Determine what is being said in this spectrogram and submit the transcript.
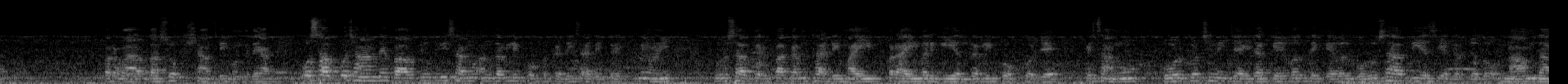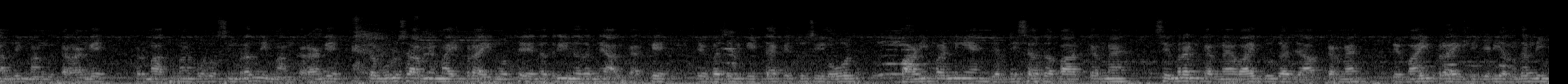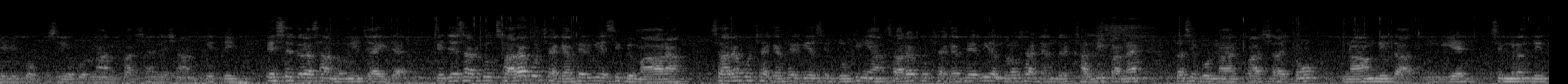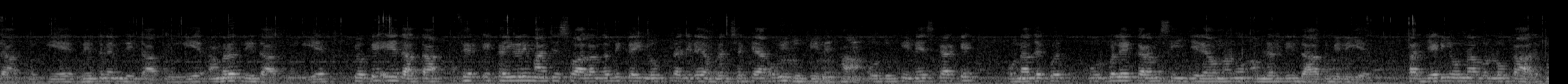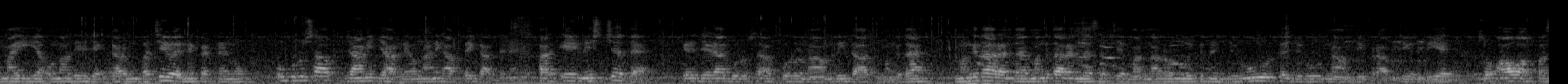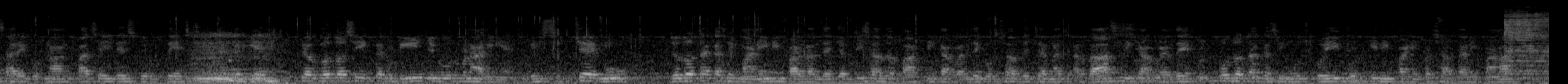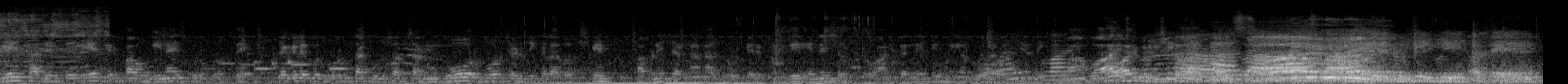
ਪਰਿਵਾਰ ਦਾ ਸੁੱਖ, ਸ਼ਾਂਤੀ ਮੰਗਦੇ ਆ ਉਹ ਸਭ ਕੁਝ ਆਉਣ ਦੇ ਬਾਵਜੂਦ ਵੀ ਸਾਨੂੰ ਅੰਦਰਲੀ ਭੁੱਖ ਕਦੀ ਸਾਡੀ ਤ੍ਰਿਪਤ ਨਹੀਂ ਹੋਣੀ। ਗੁਰੂ ਸਾਹਿਬ ਕਿਰਪਾ ਕਰਨ ਸਾਡੀ ਮਾਈ ਭਰਾਈ ਵਰਗੀ ਅੰਦਰਲੀ ਭੁੱਖ ਹੋ ਜੇ ਕਿ ਸਾਨੂੰ ਹੋਰ ਕੁਝ ਨਹੀਂ ਚਾਹੀਦਾ, ਕੇਵਲ ਤੇ ਕੇਵਲ ਗੁਰੂ ਸਾਹਿਬ ਦੀ ਅਸੀਂ ਅਗਰ ਜਦੋਂ ਨਾਮਦਾਨ ਦੀ ਮੰਗ ਕਰਾਂਗੇ, ਪਰਮਾਤਮਾ ਕੋਲੋਂ ਸਿਮਰਨ ਦੀ ਮੰਗ ਕਰਾਂਗੇ, ਤਾਂ ਗੁਰੂ ਸਾਹਿਬ ਨੇ ਮਾਈ ਭਰਾਈ ਨੂੰ ਉੱਥੇ ਨਦਰੀ ਨਜ਼ਰ ਨਿਹਾਲ ਕਰਕੇ ਇਹ ਵਚਨ ਕੀਤਾ ਕਿ ਤੁਸੀਂ ਰੋਜ਼ ਬਾਣੀ ਪੜ੍ਹਨੀ ਹੈ, ਜਪਜੀ ਸਾਹਿਬ ਦਾ ਪਾਠ ਕਰਨਾ ਹੈ ਸਿਮਰਨ ਕਰਨਾ ਹੈ, ਵਾਹਿਗੁਰੂ ਦਾ ਜਾਪ ਕਰਨਾ ਹੈ ਤੇ ਮਾਈ ਭਰਾਈ ਦੀ ਜਿਹੜੀ ਅੰਦਰਲੀ ਜਿਹੜੀ ਭੁੱਖ ਸੀ ਉਹ ਗੁਰੂ ਨਾਨਕ ਪਾਤਸ਼ਾਹ ਨੇ ਸ਼ਾਂਤ ਕੀਤੀ। ਇਸੇ ਤਰ੍ਹਾਂ ਸਾਨੂੰ ਵੀ ਚਾਹੀਦਾ ਕਿ ਜੇ ਸਾਡੇ ਕੋਲ ਸਾਰਾ ਕੁਝ ਹੈਗਾ, ਫਿਰ ਵੀ ਅਸੀਂ ਬਿਮਾਰ ਆ ਸਾਰਾ ਕੁਝ ਹੈਗਾ, ਫਿਰ ਵੀ ਅਸੀਂ ਦੁਖੀ ਆ ਸਾਰਾ ਕੁਝ ਹੈਗਾ, ਫਿਰ ਵੀ ਅੰਦਰੋਂ ਸਾਡੇ ਅੰਦਰ ਖਾਲੀਪਨ ਹੈ, ਤਾਂ ਅਸੀਂ ਗੁਰੂ ਨਾਨਕ ਪਾਤਸ਼ਾਹ ਤੋਂ ਨਾਮ ਦੀ ਦਾਤ ਮੰਗੀਏ, ਸਿਮਰਨ ਦੀ ਦਾਤ ਮੰਗੀਏ, ਨਿਤਨੇਮ ਦੀ ਦਾਤ ਮੰਗੀਏ, ਅੰਮ੍ਰਿਤ ਦੀ ਦਾਤ ਮੰਗੀਏ, ਕਿਉਂਕਿ ਇਹ ਦਾਤਾ, ਫਿਰ ਇਹ ਕਈ ਵਾਰੀ ਮਨ 'ਚ ਸਵਾਲ ਆਉਂਦਾ ਵੀ ਕਈ ਲੋਕ ਤਾਂ ਜਿਹੜੇ ਅੰਮ੍ਰਿਤ ਛਕਿਆ, ਉਹ ਵੀ ਦੁਖੀ ਨੇ। ਹਾਂ, ਉਹ ਦੁਖੀ ਨੇ ਇਸ ਕਰਕੇ ਉਹਨਾਂ ਦੇ ਕੋਈ ਪੂਰਬਲੇ ਕਰਮ ਸੀ ਜਿਹੜਾ ਉਹਨਾਂ ਨੂੰ ਅੰਮ੍ਰਿਤ ਦੀ ਦਾਤ ਮਿਲੀ ਹੈ। ਪਰ ਜਿਹੜੀ ਉਹਨਾਂ ਵੱਲੋਂ ਘਾਲ ਕਮਾਈ ਜਾਂ ਉਹਨਾਂ ਦੇ ਜੇ ਕਰਮ ਬਚੇ ਹੋਏ ਨੇ ਕੱਟਣ ਨੂੰ, ਉਹ ਗੁਰੂ ਸਾਹਿਬ ਜਾਣ ਹੀ ਜਾਣਨੇ ਉਹਨਾਂ ਨੇ ਆਪੇ ਕਰ ਦੇਣੇ ਨੇ। ਪਰ ਇਹ ਨਿਸ਼ਚਿਤ ਹੈ ਕਿ ਜਿਹੜਾ ਗੁਰੂ ਸਾਹਿਬ ਕੋਲੋਂ ਨਾਮ ਦੀ ਦਾਤ ਮੰਗਦਾ ਮੰਗਦਾ ਰਹਿੰਦਾ ਹੈ, ਮੰਗਦਾ ਰਹਿੰਦਾ ਸੱਚੇ ਮਨ ਨਾਲ, ਉਹਨੂੰ ਇੱਕ ਦਿਨ ਜ਼ਰੂਰ ਤੇ ਜ਼ਰੂਰ ਨਾਮ ਦੀ ਪ੍ਰਾਪਤੀ ਹੁੰਦੀ ਹੈ। ਸੋ ਆਓ ਆਪਾਂ ਸਾਰੇ ਗੁਰੂ ਨਾਨਕ ਪਾਤਸ਼ਾਹ ਜੀ ਦੇ ਇਸ ਗੁਰੂ ਤੇ ਇਸ ਚੀਜ਼ ਦਾ ਕਰੀਏ ਕਿ ਅੱਗੋਂ ਤੋਂ ਅਸੀਂ ਇੱਕ ਰੂਟੀਨ ਜ਼ਰੂਰ ਬਣਾਣੀ ਹੈ ਵੀ ਸੱਚੇ ਮੂੰਹ ਜਦੋਂ ਤੱਕ ਅਸੀਂ ਬਾਣੀ ਨਹੀਂ ਪੜ ਲੈਂਦੇ ਜਪਜੀ ਸਾਹਿਬ ਦਾ ਪਾਠ ਨਹੀਂ ਕਰ ਲੈਂਦੇ ਗੁਰੂ ਸਾਹਿਬ ਦੇ ਚਰਨਾਂ 'ਚ ਅਰਦਾਸ ਨਹੀਂ ਕਰ ਲੈਂਦੇ ਉਦੋਂ ਤੱਕ ਅਸੀਂ ਮੂੰਹ 'ਚ ਕੋਈ ਗੁਟਕੀ ਨਹੀਂ ਪਾਣੀ ਪ੍ਰਸ਼ਾਦਾ ਨਹੀਂ ਪਾਣਾ ਜੇ ਸਾਡੇ ਤੇ ਇਹ ਕਿਰਪਾ ਹੋਗੀ ਨਾ ਇਸ ਗੁਰਪੁਰਬ ਤੇ ਤੇ ਅਗਲੇ ਗੁਰਪੁਰਬ ਤੱਕ ਗੁਰੂ ਸਾਹਿਬ ਸਾਨੂੰ ਹੋਰ ਹੋਰ ਚੜ੍ਹਦੀ ਕਲਾ ਬਖਸ਼ ਕੇ ਆਪਣੇ ਚਰਨਾਂ ਨਾਲ ਜੋੜ ਕੇ ਰੱਖਣਗੇ। ਇਹਨੇ ਸ਼ਬਦ ਪ੍ਰਵਾਨ ਕਰਨੇ ਦੀ ਹੋਈਆਂ ਗੁਰਬਾਣੀ ਦੀ ਵਾਹਿਗੁਰੂ ਜੀ ਕਾ ਖਾਲਸਾ। ਵਾਹਿਗੁਰੂ ਜੀ ਕੀ ਫਤਿਹ।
